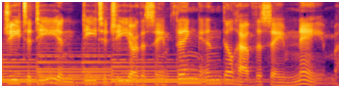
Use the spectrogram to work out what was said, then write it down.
G to D and D to G are the same thing and they'll have the same name.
